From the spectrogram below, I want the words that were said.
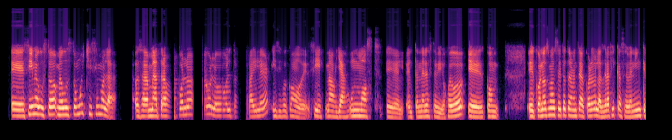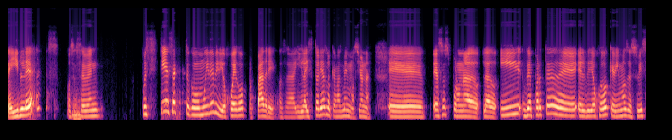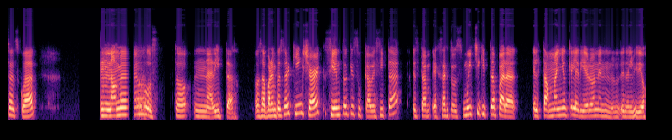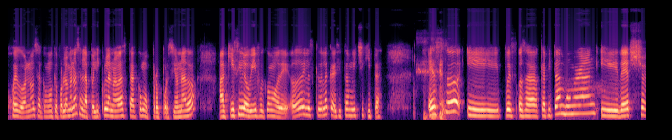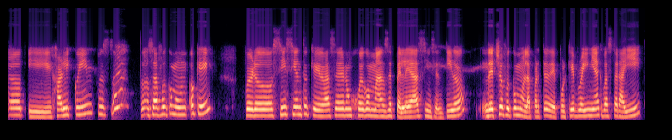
eh, sí me gustó, me gustó muchísimo la, o sea, me atrapó luego, luego el tráiler y sí fue como de, sí, no, ya, un must el, el tener este videojuego. Eh, con, eh, con Osman estoy totalmente de acuerdo, las gráficas se ven increíbles, o sea, se ven pues sí, exacto, como muy de videojuego, pero padre, o sea, y la historia es lo que más me emociona. Eh, eso es por un lado. Y de parte del videojuego que vimos de Suicide Squad, no me gustó nadita. O sea, para empezar, King Shark, siento que su cabecita está, exacto, es muy chiquita para el tamaño que le dieron en, en, el videojuego, ¿no? O sea, como que por lo menos en la película nueva está como proporcionado, Aquí sí lo vi, fue como de, ay, les quedó la cabecita muy chiquita. Eso y pues, o sea, Capitán Boomerang y Deadshot y Harley Quinn, pues, eh, o sea, fue como un, ok, pero sí siento que va a ser un juego más de peleas sin sentido. De hecho, fue como la parte de por qué Brainiac va a estar ahí.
